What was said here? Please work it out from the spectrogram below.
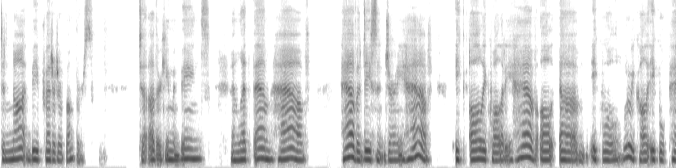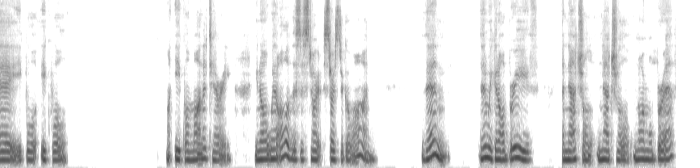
to not be predator bumpers to other human beings and let them have have a decent journey have all equality have all um, equal what do we call it? Equal pay equal equal equal monetary. You know when all of this is start starts to go on then then we can all breathe a natural natural normal breath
